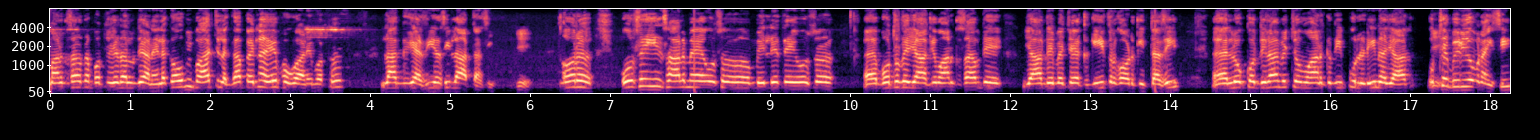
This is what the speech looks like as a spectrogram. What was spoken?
ਮਾਨਕ ਸਾਹਿਬ ਦਾ ਬੁੱਤ ਜਿਹੜਾ ਲੁਧਿਆਣੇ ਲੱਗਾ ਉਹ ਵੀ ਬਾਅਦ ਚ ਲੱਗਾ। ਪਹਿਲਾਂ ਇਹ ਫਗਵਾੜੇ ਬੁੱਤ ਲੱਗ ਗਿਆ ਸੀ ਅਸੀਂ ਲਾਤਾ ਸੀ। ਜੀ। ਔਰ ਉਸੇ ਹੀ ਸਾਲ ਮੈਂ ਉਸ ਮੇਲੇ ਤੇ ਉਸ ਬੁੱਤ ਤੇ ਜਾ ਕੇ ਮਾਨਕ ਸਾਹਿਬ ਦੇ ਯਾਦ ਦੇ ਵਿੱਚ ਇੱਕ ਗੀਤ ਰਿਕਾਰਡ ਕੀਤਾ ਸੀ। ਲੋਕੋ ਦਿਲਾਂ ਵਿੱਚੋਂ ਮਾਨਕ ਦੀ ਭੁੱਲਣੀ ਨਾ ਯਾਦ। ਉੱਥੇ ਵੀਡੀਓ ਬਣਾਈ ਸੀ।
